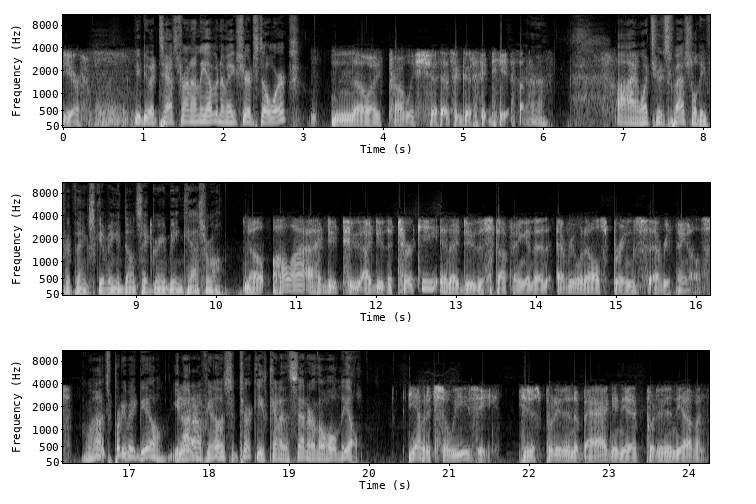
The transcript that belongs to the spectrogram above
a year. Do you do a test run on the oven to make sure it still works? No, I probably should. That's a good idea. Uh, and what's your specialty for Thanksgiving? And don't say green bean casserole. No, all I, I do too. I do the turkey and I do the stuffing, and then everyone else brings everything else. Well, it's a pretty big deal. You know, I don't know if you know this. The turkey is kind of the center of the whole deal. Yeah, but it's so easy. You just put it in a bag and you put it in the oven.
